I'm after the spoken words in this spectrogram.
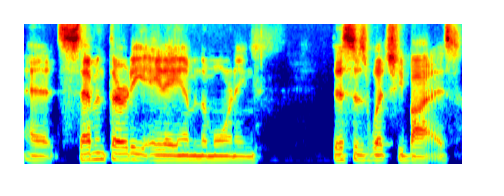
at 7:30, 8 a.m. in the morning. This is what she buys.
